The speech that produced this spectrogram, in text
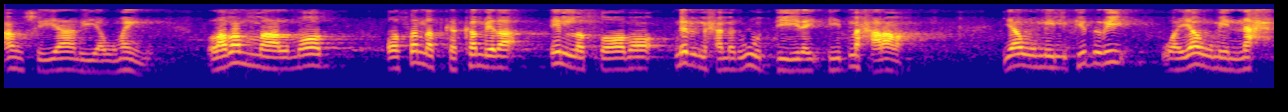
عan صiyaam يومayn laba maalmood oo sanadka kamida in la soomo nebi mxamed wuu diiday diidma xarama yوم الفidr wa yوم النحr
